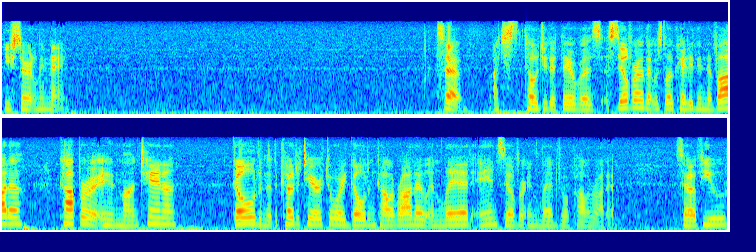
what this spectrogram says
you certainly may. So, I just told you that there was silver that was located in Nevada, copper in Montana, gold in the Dakota Territory, gold in Colorado, and lead and silver in Leadville, Colorado. So if you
